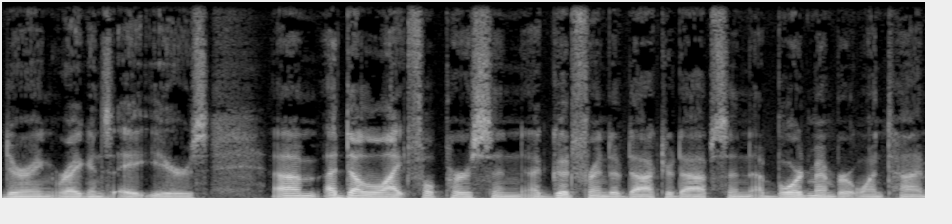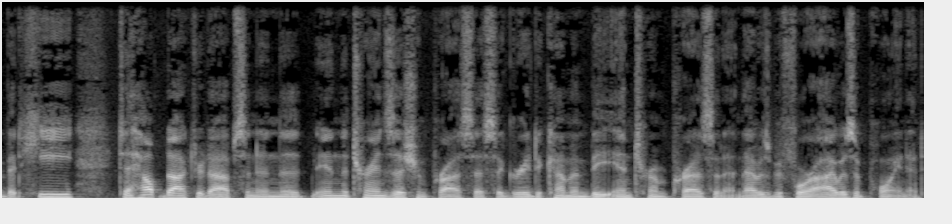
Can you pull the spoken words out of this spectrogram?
during Reagan's eight years. Um, a delightful person, a good friend of Dr. Dobson, a board member at one time. But he, to help Dr. Dobson in the in the transition process, agreed to come and be interim president. That was before I was appointed.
